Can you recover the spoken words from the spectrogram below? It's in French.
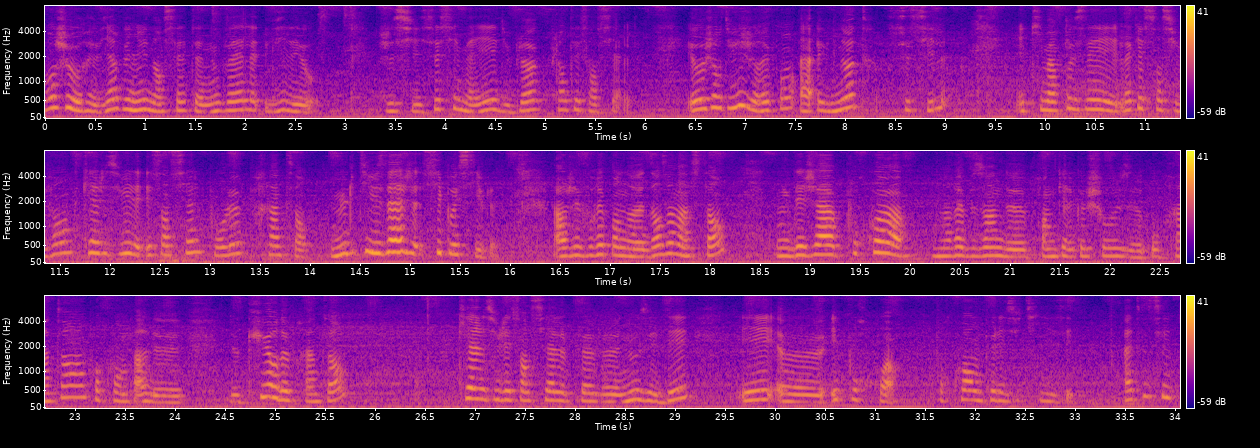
Bonjour et bienvenue dans cette nouvelle vidéo. Je suis Cécile Maillet du blog Plante Essentielle. Et aujourd'hui je réponds à une autre Cécile et qui m'a posé la question suivante, quelles huiles essentielles pour le printemps? Multi-usage si possible. Alors je vais vous répondre dans un instant. Donc déjà, pourquoi on aurait besoin de prendre quelque chose au printemps? Pourquoi on parle de cure de printemps? Quelles huiles essentielles peuvent nous aider? Euh, et, pourquoi? Pourquoi on peut les utiliser? A tout de suite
